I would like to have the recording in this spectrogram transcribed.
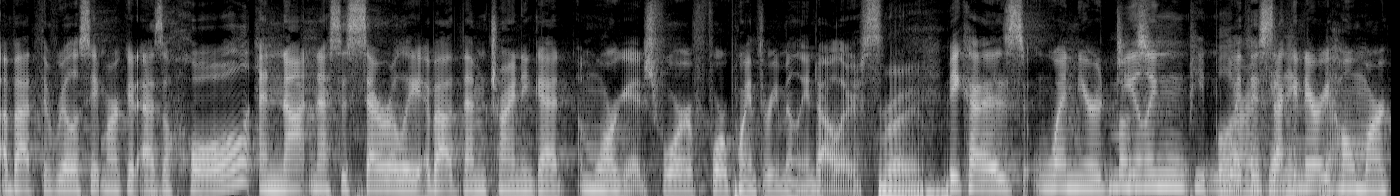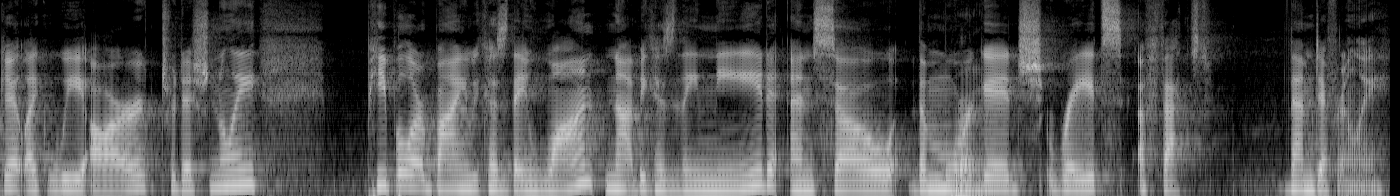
about the real estate market as a whole, and not necessarily about them trying to get a mortgage for four point three million dollars. Right. Because when you're dealing people with a secondary yeah. home market like we are traditionally. People are buying because they want, not because they need. And so the mortgage rates affect them differently.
